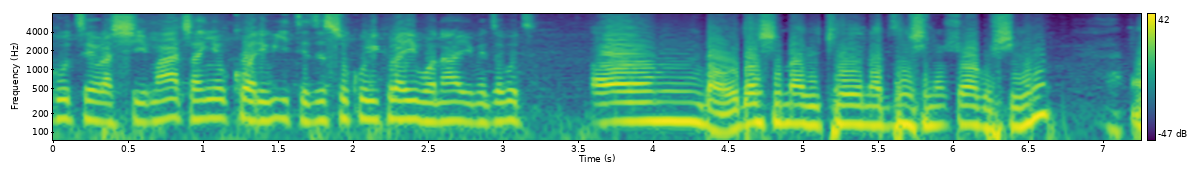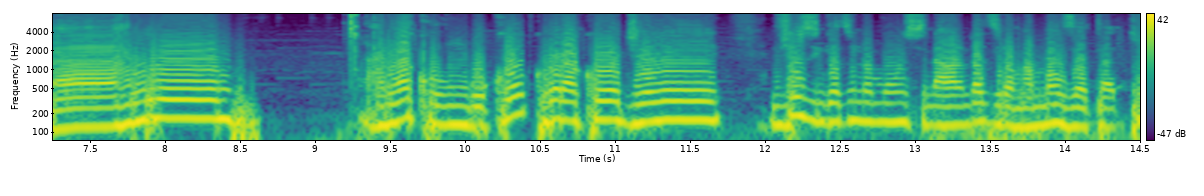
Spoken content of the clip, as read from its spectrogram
gute urashima canke uko wari witeze se ukuri kurayibona bimeze gute? Um, udashima bike na byinshi ntushobora gushima. Uh, hariho hariho akunguko kubera ko jewe views ngeze uno munsi nahora ndazironka amezi atatu.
